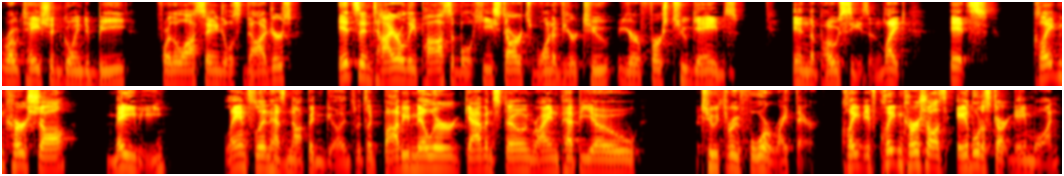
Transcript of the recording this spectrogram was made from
rotation going to be for the Los Angeles Dodgers? It's entirely possible he starts one of your two your first two games in the postseason. Like it's Clayton Kershaw, maybe. Lance Lynn has not been good. So it's like Bobby Miller, Gavin Stone, Ryan Pepiot, two through four right there. Clayton, if Clayton Kershaw is able to start game one,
